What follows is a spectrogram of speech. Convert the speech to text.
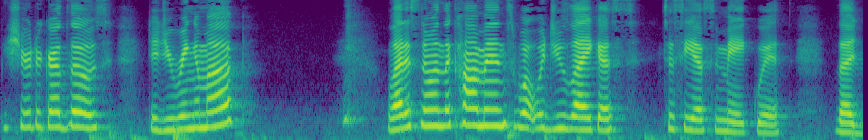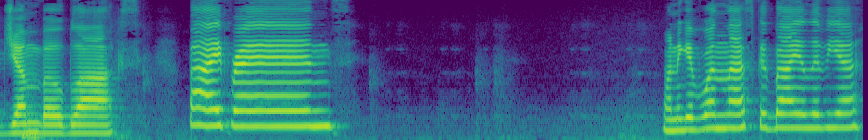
Be sure to grab those. Did you ring them up? Let us know in the comments what would you like us to see us make with the jumbo blocks. Bye, friends. Want to give one last goodbye, Olivia?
